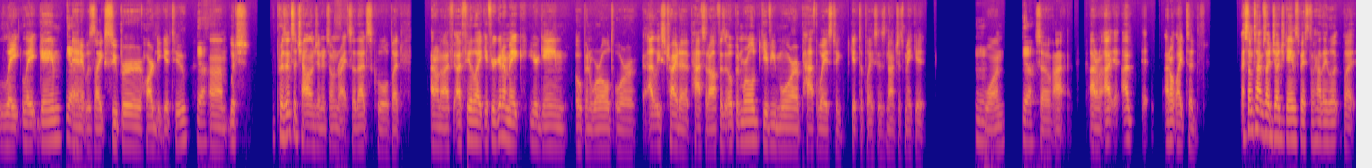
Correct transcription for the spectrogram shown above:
late late game Yeah. and it was like super hard to get to Yeah. um which presents a challenge in its own right so that's cool but i don't know I, f- I feel like if you're gonna make your game open world or at least try to pass it off as open world give you more pathways to get to places not just make it Mm, one yeah. so I, I don't know. I, I, I don't like to. I sometimes I judge games based on how they look, but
